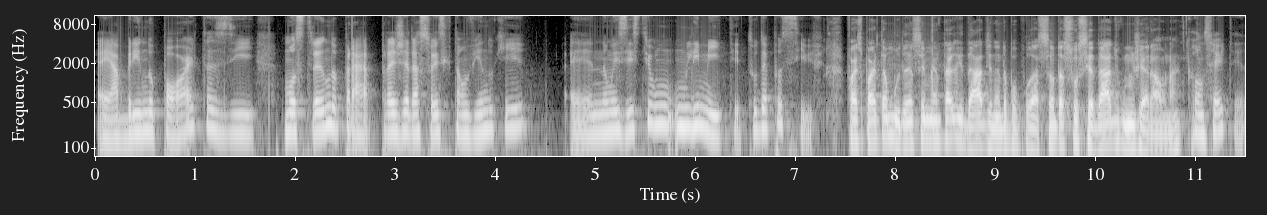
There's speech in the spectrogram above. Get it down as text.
é, abrindo portas e mostrando para as gerações que estão vindo que é, não existe um, um, limite, tudo é possível. Faz parte da mudança de mentalidade né, da população, da sociedade como geral, né? Com certeza.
